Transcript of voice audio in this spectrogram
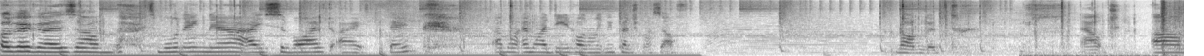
Okay guys, um it's morning now. I survived, I think. Am I, am I dead? Hold on, let me pinch myself. No, I'm good. Ouch. Um,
